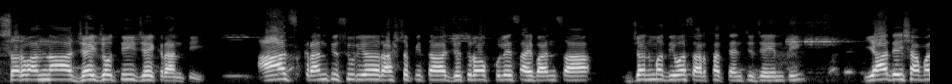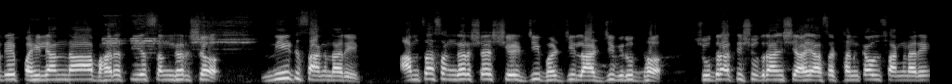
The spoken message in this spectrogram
सर्वांना जय ज्योती जय क्रांती. आज क्रांतीसूर्य राष्ट्रपिता ज्योतिराव फुले साहेबांचा जन्मदिवस अर्थात त्यांची जयंती. या देशामध्ये पहिल्यांदा भारतीय संघर्ष नीट सांगणारे आमचा संघर्ष शेठजी भटजी लाटजी विरुद्ध शूद्रातिशूद्रांशी आहे असं ठणकावून सांगणारे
